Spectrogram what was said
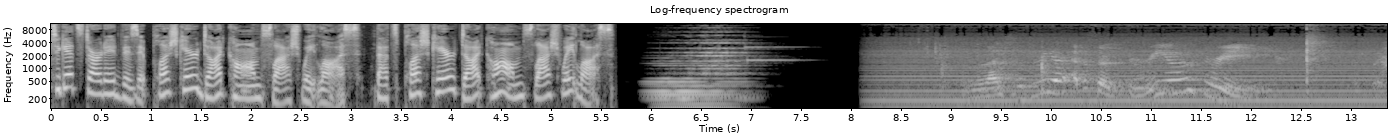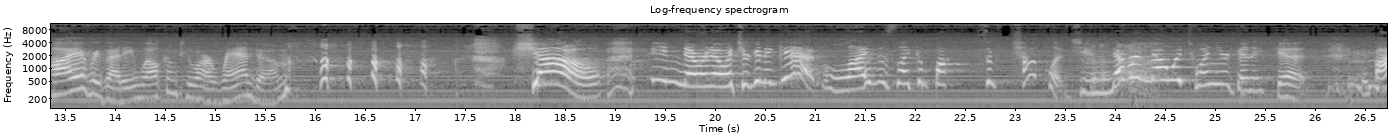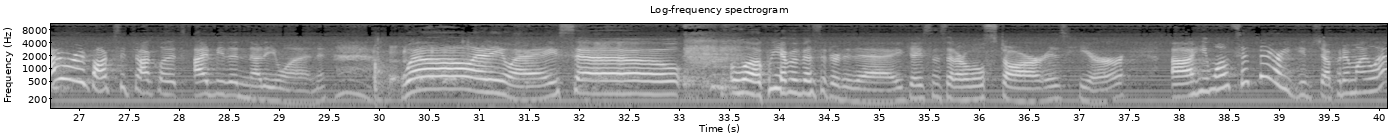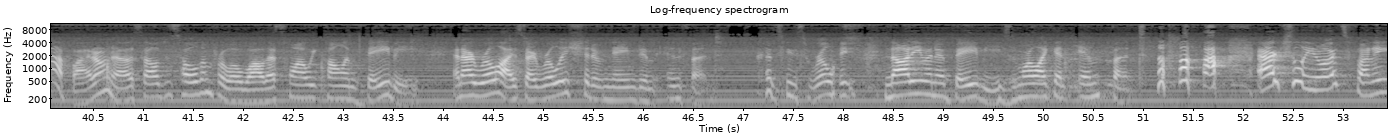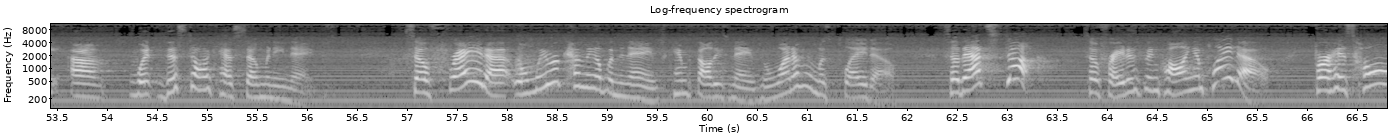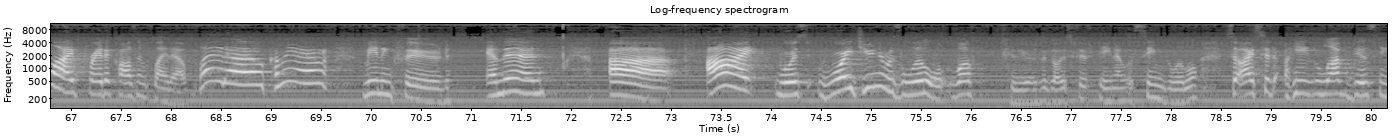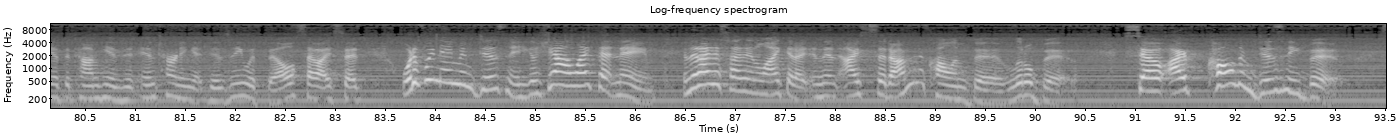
To get started, visit plushcare.com slash weight loss. That's plushcare.com slash weight loss. Lunch with Leah, episode 303. Hi, everybody. Welcome to our random show. You never know what you're going to get. Life is like a box of chocolates. You never know which one you're going to get. If I were a box of chocolates, I'd be the nutty one. Well, anyway, so look, we have a visitor today. Jason said our little star is here. Uh, he won't sit there. He keeps jumping in my lap. I don't know, so I'll just hold him for a little while. That's why we call him Baby. And I realized I really should have named him Infant because he's really not even a baby. He's more like an infant. Actually, you know what's funny? Um, when, this dog has so many names. So Freda, when we were coming up with the names, came up with all these names, and one of them was Play-Doh. So that stuck. So Freda's been calling him Play-Doh. For his whole life, Freda calls him Play-Doh. Play-Doh, come here, meaning food. And then uh, I was, Roy Jr. was little, well, two years ago, he was 15, I was, seemed little. So I said, he loved Disney at the time. He had been interning at Disney with Bill. So I said, what if we name him Disney? He goes, yeah, I like that name. And then I decided I didn't like it. And then I said, I'm going to call him Boo, Little Boo. So I called him Disney Boo.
